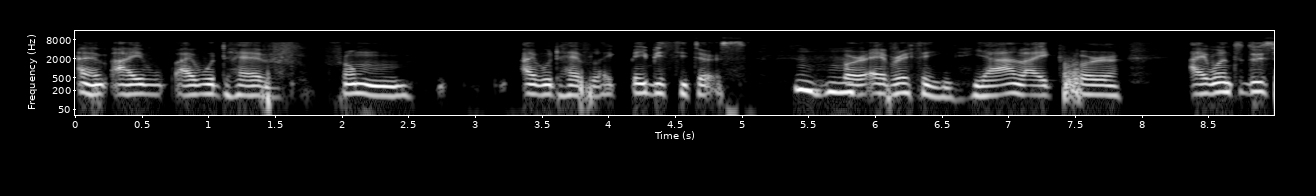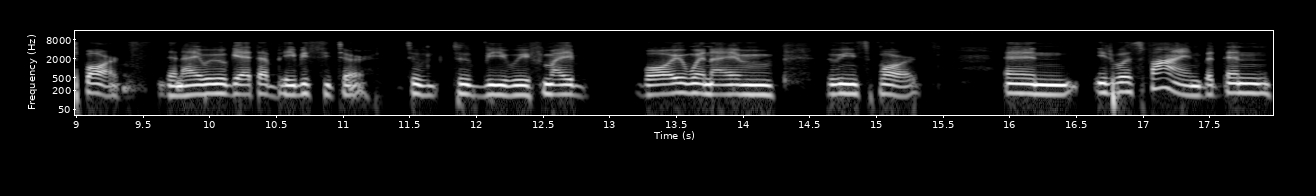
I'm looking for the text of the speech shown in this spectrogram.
I I, I would have from I would have like babysitters mm-hmm. for everything. Yeah, like for I want to do sports, then I will get a babysitter to, to be with my boy when I'm doing sports. And it was fine. But then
